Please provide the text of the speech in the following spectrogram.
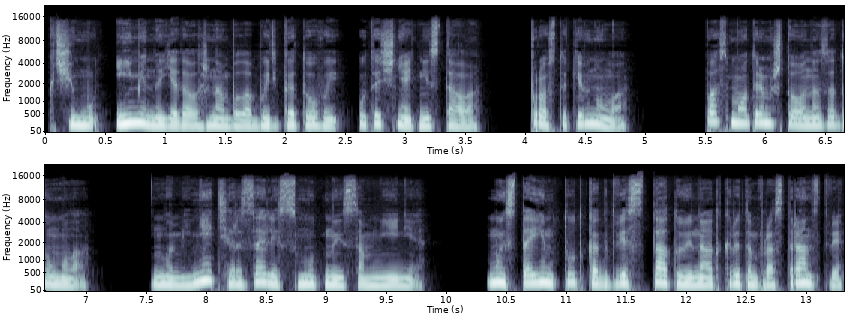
К чему именно я должна была быть готовой, уточнять не стала. Просто кивнула. Посмотрим, что она задумала. Но меня терзали смутные сомнения. Мы стоим тут, как две статуи на открытом пространстве,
